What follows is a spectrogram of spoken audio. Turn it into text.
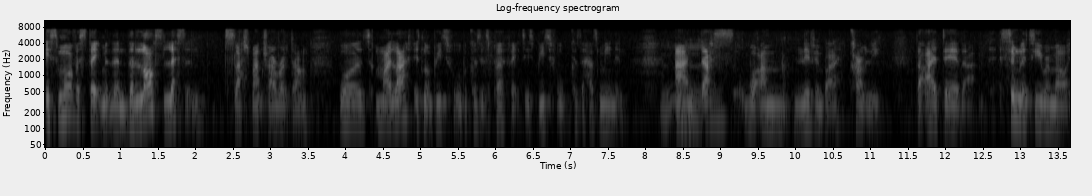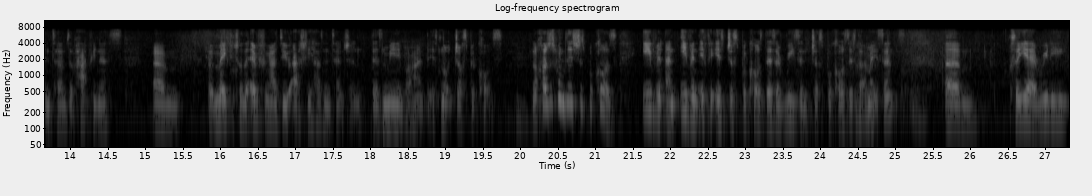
It's more of a statement than the last lesson slash mantra I wrote down was my life is not beautiful because it's perfect. It's beautiful because it has meaning, and that's what I'm living by currently. The idea that similar to you, Remel, in terms of happiness, um, but making sure that everything I do actually has intention. There's meaning behind it. It's not just because. No, I just want to do this just because. Even and even if it is just because, there's a reason just because. If that makes sense. Um, so yeah, really,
